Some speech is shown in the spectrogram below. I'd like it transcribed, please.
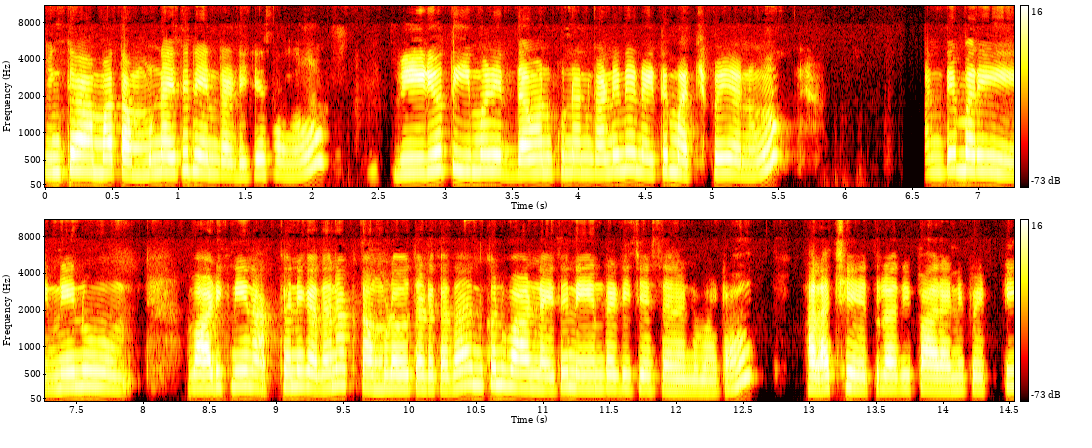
ఇంకా మా తమ్ముడిని అయితే నేను రెడీ చేశాను. వీడియో తీయమని ఇద్దాం అనుకున్నాను కానీ నేనైతే మర్చిపోయాను. అంటే మరి నేను వాడికి నేను అక్కనే కదా నాకు తమ్ముడు అవుతాడు కదా అందుకని వాడిని అయితే నేను రెడీ చేశాను అనమాట అలా చేతులు అది పారాని పెట్టి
